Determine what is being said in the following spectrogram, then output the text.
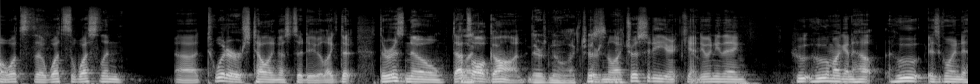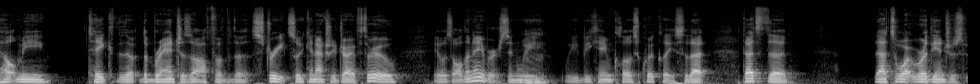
Oh, what's the what's the Westland uh, Twitter's telling us to do? Like there, there is no. That's Elec- all gone. There's no electricity. There's no electricity. You can't do anything. Who who am I going to help? Who is going to help me take the the branches off of the street so we can actually drive through? It was all the neighbors, and we Mm-hmm. we became close quickly. So that that's the that's what where the interest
